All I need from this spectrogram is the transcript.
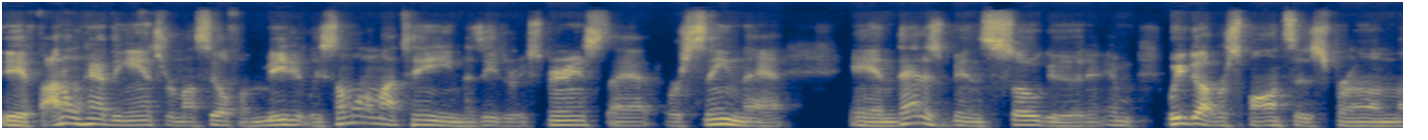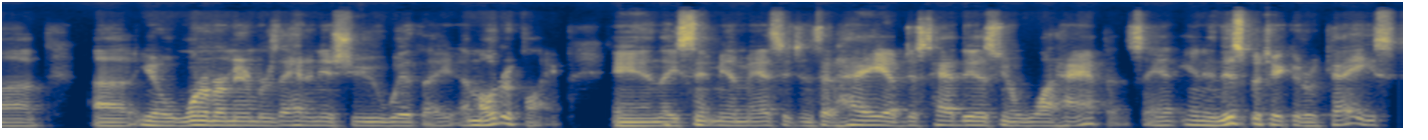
if I don't have the answer myself immediately, someone on my team has either experienced that or seen that. And that has been so good. And we've got responses from, uh, uh, you know, one of our members, they had an issue with a, a, motor claim and they sent me a message and said, Hey, I've just had this, you know, what happens? And, and in this particular case,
